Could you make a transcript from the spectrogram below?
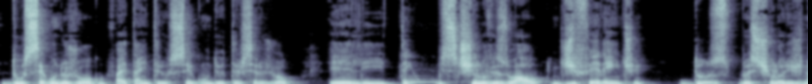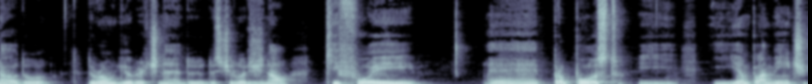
do segundo jogo, vai estar entre o segundo e o terceiro jogo. Ele tem um estilo visual diferente dos, do estilo original do, do Ron Gilbert, né? Do, do estilo original que foi é, proposto e, e amplamente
